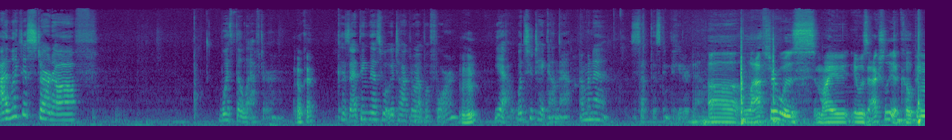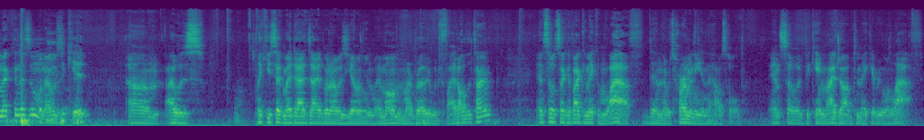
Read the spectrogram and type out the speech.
I'd like to start off with the laughter. Okay. Because I think that's what we talked about before. Mm-hmm. Yeah. What's your take on that? I'm gonna set this computer down. Uh, laughter was my. It was actually a coping mechanism when I was a kid. Um, I was, like you said, my dad died when I was young, and my mom and my brother would fight all the time. And so it's like if I could make them laugh, then there was harmony in the household. And so it became my job to make everyone laugh.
